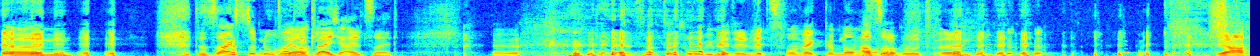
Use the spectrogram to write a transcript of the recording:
ähm, das sagst du nur, weil ja. ihr gleich alt seid. Äh, jetzt hat der Tobi mir den Witz vorweggenommen, Ach so. aber gut. Ähm, ja,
